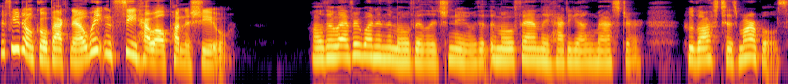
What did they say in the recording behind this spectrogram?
If you don't go back now, wait and see how I'll punish you. Although everyone in the Mo village knew that the Mo family had a young master who lost his marbles,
